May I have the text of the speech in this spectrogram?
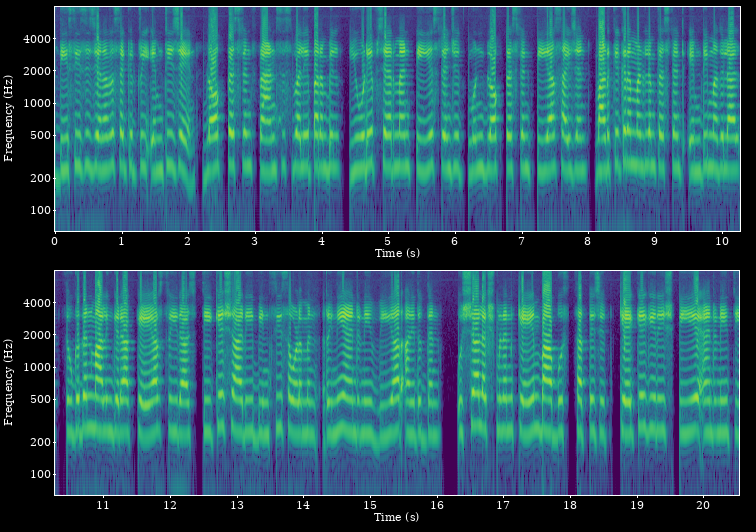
D C C general secretary M T Jayan block president Francis Valiyaparambil U D F chairman T S Ranjith മുൻ block president P R Saijan Vadakkekkara മണ്ഡലം president M D Madhulal Sugathan Malinkara K R Sreeraj T K Shari Binsy Solomon Rini Antony V R Aniruddhan Usha Lakshmanan K M Babu Sathyajith K K Girish P A Antony T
